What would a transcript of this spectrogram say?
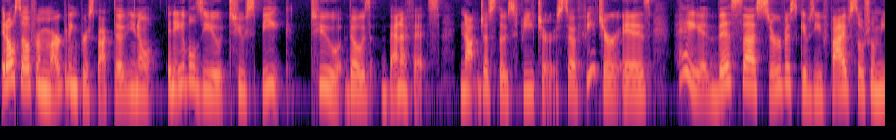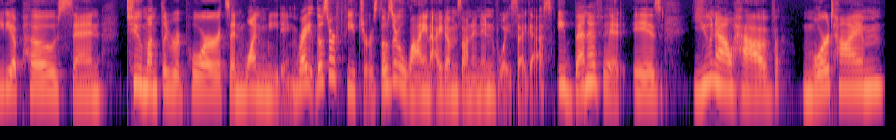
It also, from a marketing perspective, you know, enables you to speak to those benefits, not just those features. So, a feature is hey, this uh, service gives you five social media posts and two monthly reports and one meeting, right? Those are features. Those are line items on an invoice, I guess. A benefit is you now have more time,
